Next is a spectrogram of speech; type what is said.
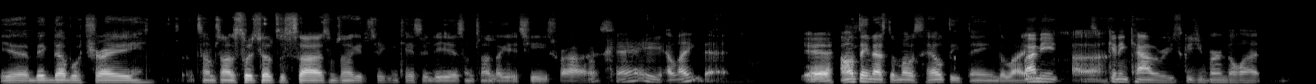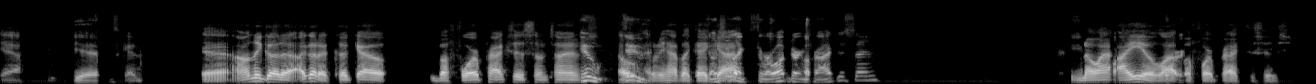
Yeah, big double tray. Sometimes I switch up the sides. Sometimes I get chicken quesadilla. Sometimes I get cheese fries. Okay, I like that. Yeah. I don't think that's the most healthy thing, but like I mean, uh, getting calories because you burned a lot. Yeah. Yeah. That's good. Yeah, I only go to I go to cookout before practice sometimes Ew, Oh, dude, when we have like a don't you like throw up during practice then? no, I, I eat a lot before practices.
